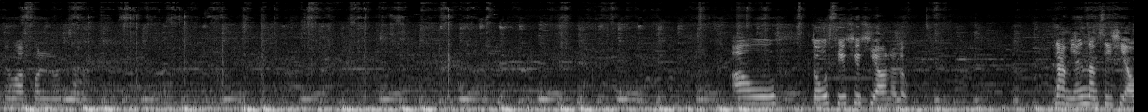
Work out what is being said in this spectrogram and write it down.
หรือว่าคนรู้จักเอาโต๊ะสีเขียวๆนะลูกน้ำยังน้ำสีเขียว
